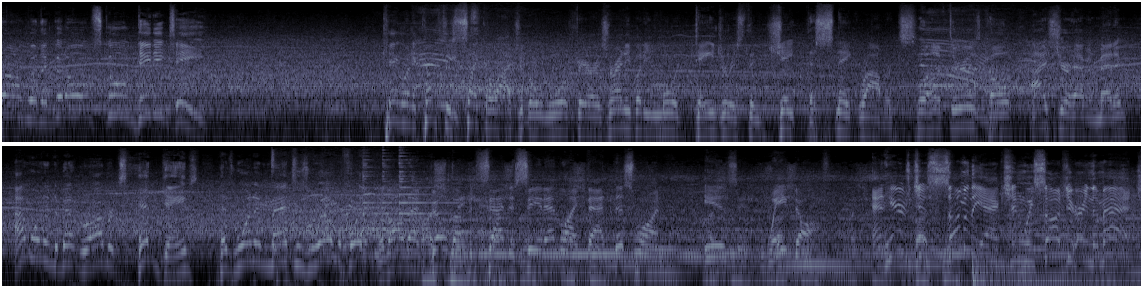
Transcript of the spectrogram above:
wrong with a good old school DDT. King, when it comes to psychological warfare, is there anybody more dangerous than Jake the Snake Roberts? Well, if there is, Cole, I sure haven't met him. I'm willing to bet Roberts' head games has won him matches well before. With all that build-up, it's sad to see it end like that. This one is waved off. And here's just some of the action we saw during the match.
